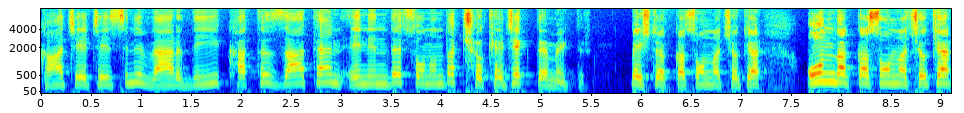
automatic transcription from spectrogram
KÇÇ'sini verdiği katı zaten eninde sonunda çökecek demektir. 5 dakika sonra çöker, 10 dakika sonra çöker,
